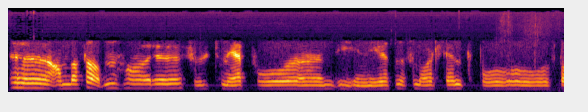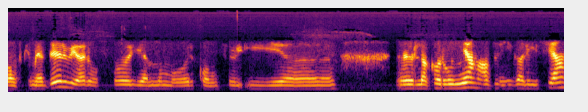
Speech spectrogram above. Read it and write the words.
Eh, ambassaden har eh, fulgt med på eh, de nyhetene som har vært sendt på spanske medier. Vi har også gjennom vår konsul i La Coruña, altså i Galicia.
